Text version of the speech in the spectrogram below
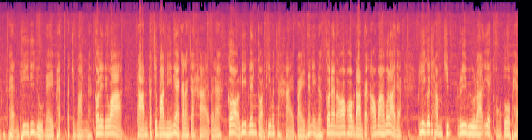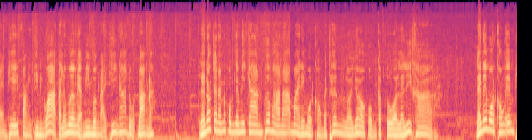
นแผนที่ที่อยู่ในแพทปัจจุบันนะ ก็เรียกได้ว่าด่านปัจจุบันนี้เนี่ยกำลังจะหายไปแล้วก็รีบเล่นก่อนที่มันจะหายไปนั่นเองเนอะก็แน่นอนว่าพอด่าน Back Out มาเมื่อไหร่เนี่ยพี่ลิงก็จะทำคลิปรีวิวรายละเอียดของตัวแผนที่ให้ฟังอีกทีนึงว่า แต่ละเมืองเนี่ยมีเมืองไหนที่น่าโดดบ้างนะ และนอกจากนั้นผมจะมีการเพิ่มพานะใหม่ในโหมดของ Battle Royale ผมกับตัว Rally Car และในโหมดของ MP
